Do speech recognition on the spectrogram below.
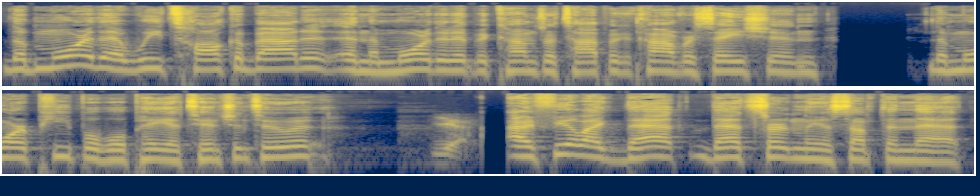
the more that we talk about it and the more that it becomes a topic of conversation, the more people will pay attention to it. Yeah. I feel like that that certainly is something that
